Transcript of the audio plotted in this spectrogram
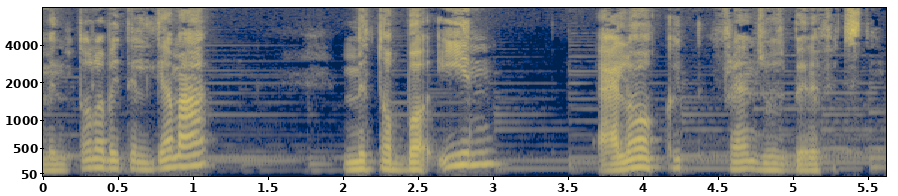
من طلبة الجامعة مطبقين علاقة friends with benefits. دي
